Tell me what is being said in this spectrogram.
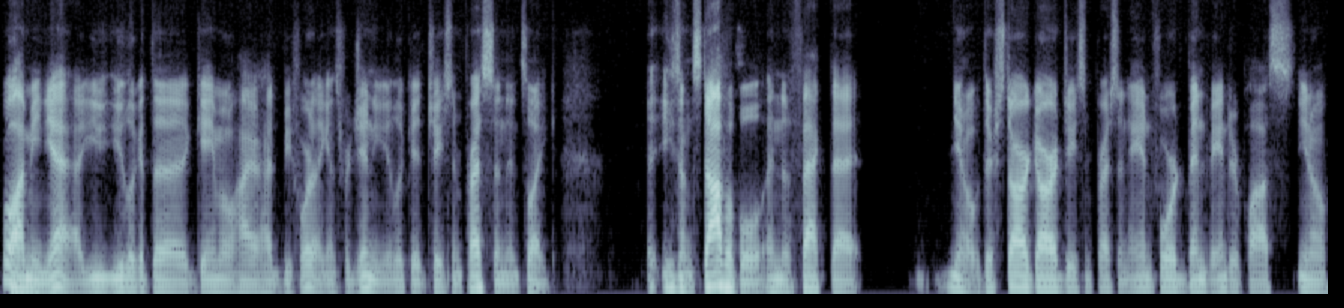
Well, I mean, yeah, you you look at the game Ohio had before that against Virginia. You look at Jason Preston. It's like he's unstoppable, and the fact that you know their star guard Jason Preston and Ford, Ben Vander Plas, you know,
